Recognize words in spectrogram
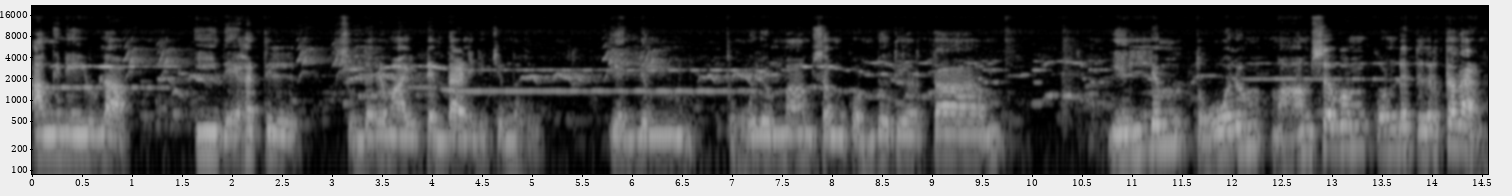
അങ്ങനെയുള്ള ഈ ദേഹത്തിൽ സുന്ദരമായിട്ട് എന്താണിരിക്കുന്നത് എല്ലും തോലും മാംസം കൊണ്ടു തീർത്താം. എല്ലും തോലും മാംസവും കൊണ്ട് തീർത്തതാണ്.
